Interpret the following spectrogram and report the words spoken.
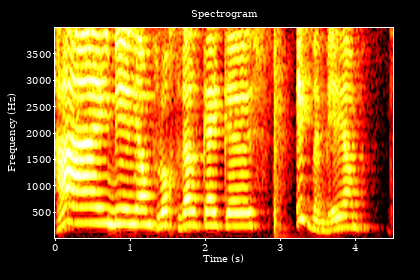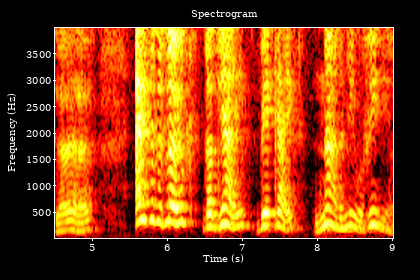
Hi Mirjam, vlogt wel kijkers. Ik ben Mirjam. Duh. En ik vind het leuk dat jij weer kijkt naar de nieuwe video.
